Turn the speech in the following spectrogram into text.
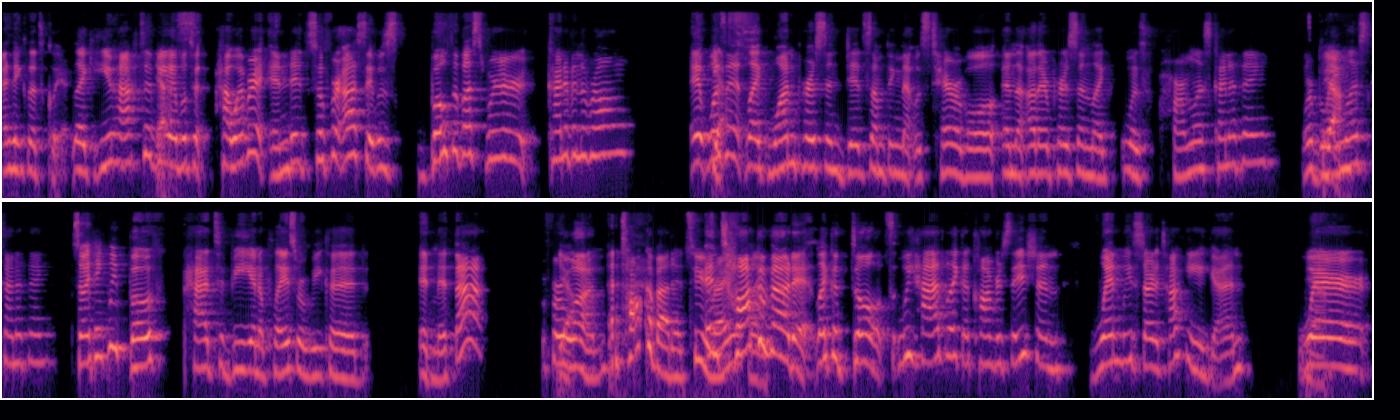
I think that's clear. Like you have to be able to, however it ended. So for us, it was both of us were kind of in the wrong. It wasn't Yes. like one person did something that was terrible and the other person like was harmless kind of thing or Yeah. blameless kind of thing. So I think we both had to be in a place where we could admit that for Yeah. one And talk about it too, and right? talk Like, about it like adults. We had like a conversation when we started talking again where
